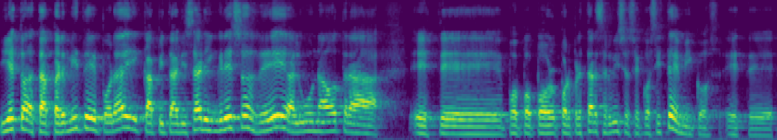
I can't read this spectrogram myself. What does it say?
Y esto hasta permite por ahí capitalizar ingresos de alguna otra, este, por, prestar servicios ecosistémicos. Este,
